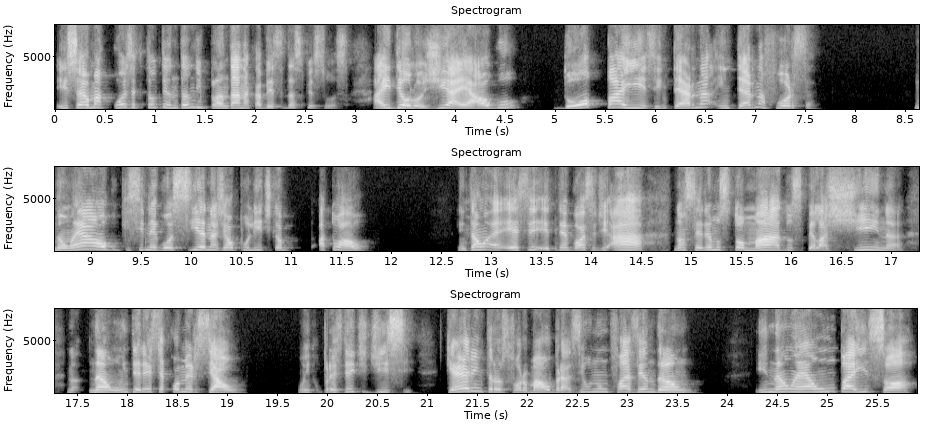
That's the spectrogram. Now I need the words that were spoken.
Isso é uma coisa que estão tentando implantar na cabeça das pessoas. A ideologia é algo do país, interna, interna força. Não é algo que se negocia na geopolítica atual. Então, é esse negócio de, ah, nós seremos tomados pela China. Não, o interesse é comercial. O presidente disse: querem transformar o Brasil num fazendão. E não é um país só.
